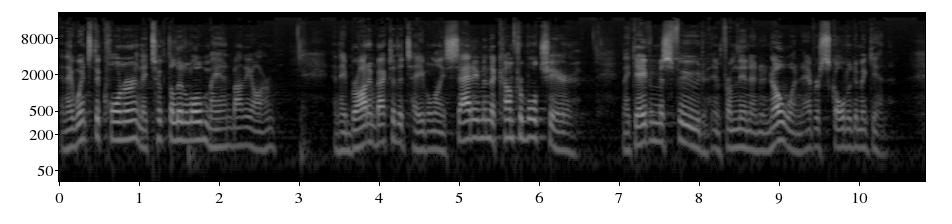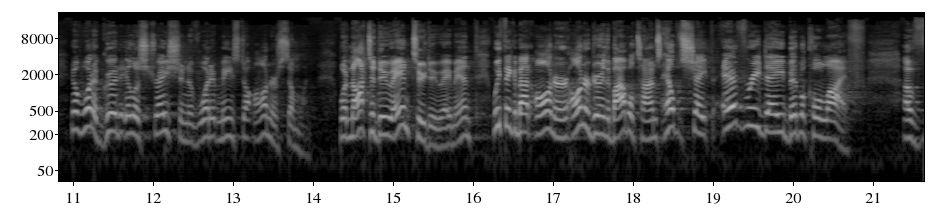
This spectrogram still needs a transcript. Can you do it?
And they went to the corner and they took the little old man by the arm and they brought him back to the table and they sat him in the comfortable chair. And they gave him his food, and from then on, no one ever scolded him again. You know, what a good illustration of what it means to honor someone. What not to do and to do, amen? We think about honor. Honor during the Bible times helps shape everyday biblical life of,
